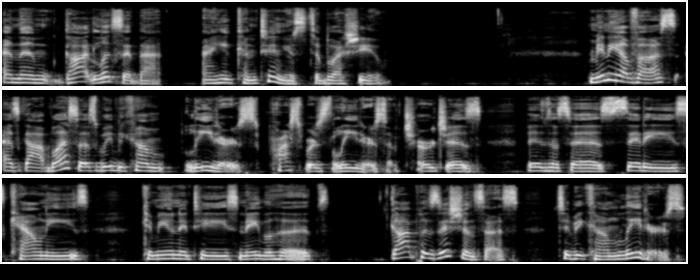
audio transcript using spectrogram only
And then God looks at that and he continues to bless you. Many of us, as God bless us, we become leaders, prosperous leaders of churches, businesses, cities, counties, communities, neighborhoods. God positions us to become leaders.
